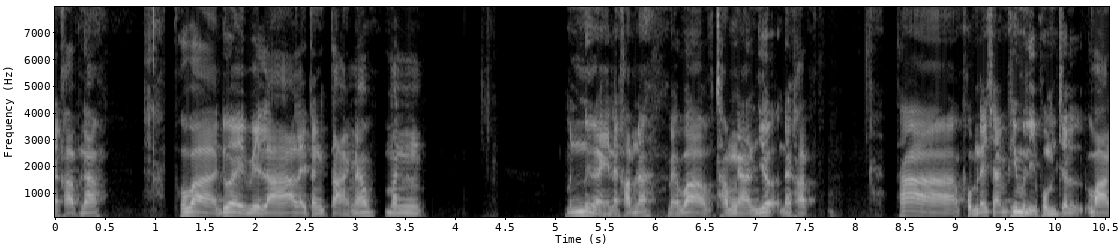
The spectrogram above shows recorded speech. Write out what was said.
นะครับนะ เพราะว่าด้วยเวลาอะไรต่างๆ นะ มันมันเหนื่อยนะครับนะแบบว่าทำงานเยอะนะครับ ถ้าผมได้แชมป์พรีเมียร์ลีกผมจะวาง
